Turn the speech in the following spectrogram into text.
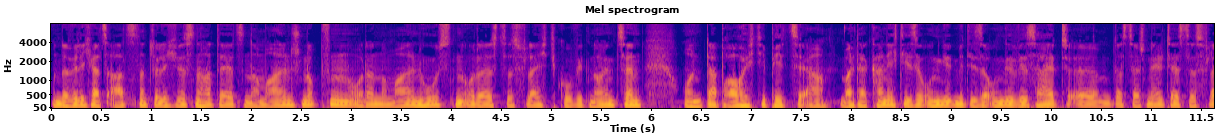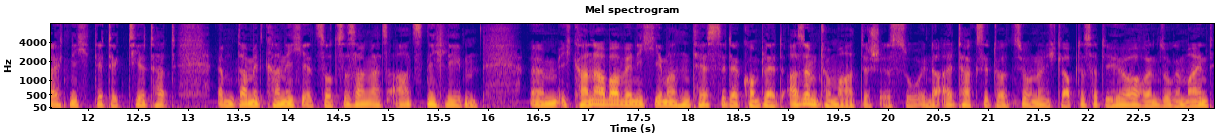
und da will ich als Arzt natürlich wissen, hat er jetzt einen normalen Schnupfen oder einen normalen Husten oder ist das vielleicht Covid-19 und da brauche ich die PCR, weil da kann ich diese mit dieser Ungewissheit, ähm, dass der Schnelltest das vielleicht nicht detektiert hat. Ähm, damit kann ich jetzt sozusagen als Arzt nicht leben. Ähm, ich kann aber, wenn ich jemanden teste, der komplett asymptomatisch ist, so in der Alltagssituation, und ich glaube, das hat die Hörerin so gemeint,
